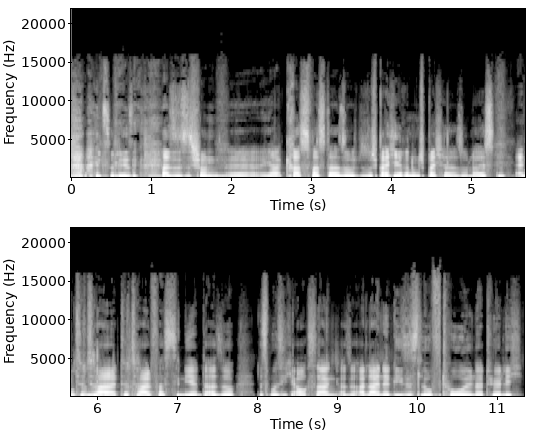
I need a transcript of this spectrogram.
einzulesen. Also es ist schon äh, ja krass, was da so, so Sprecherinnen und Sprecher so leisten. Äh, total, total faszinierend. Also, das muss ich auch sagen. Also, alleine dieses Luftholen natürlich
